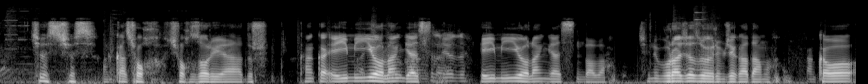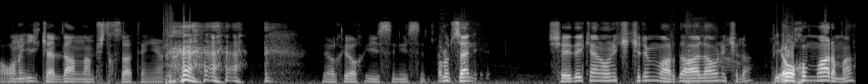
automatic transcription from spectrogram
Çöz çöz. Kanka çok çok zor ya dur. Kanka aim iyi olan gelsin. Aim iyi olan gelsin baba. Şimdi vuracağız o örümcek adamı. Kanka o onu ilk elde anlamıştık zaten ya. yok yok iyisin iyisin. Oğlum sen şeydeyken 12 kilim vardı hala 12 la. Bir okum var mı?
